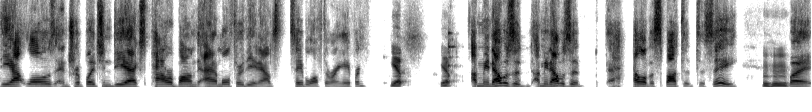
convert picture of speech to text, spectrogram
the Outlaws and Triple H and DX power bombed Animal through the announce table off the ring apron. Yep. Yep. I mean, that was a. I mean, that was a, a hell of a spot to, to see. Mm-hmm. But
